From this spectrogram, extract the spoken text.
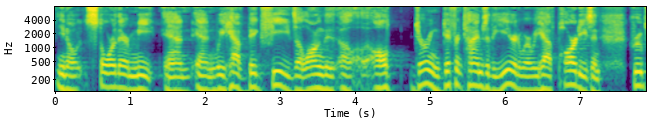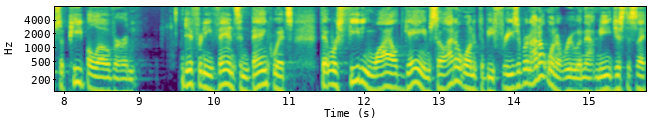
you know, store their meat. And, and we have big feeds along the, uh, all during different times of the year to where we have parties and groups of people over and, different events and banquets that were feeding wild game. So I don't want it to be freezer burn. I don't want to ruin that meat just to say,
